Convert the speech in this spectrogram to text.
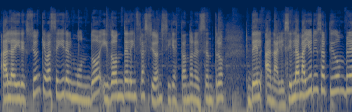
a la dirección que va a seguir el mundo y donde la inflación sigue estando en el centro del análisis. La mayor incertidumbre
